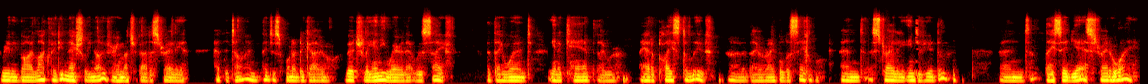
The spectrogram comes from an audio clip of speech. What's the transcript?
really, by luck, they didn't actually know very much about Australia at the time. They just wanted to go virtually anywhere that was safe, that they weren't in a camp. They were they had a place to live, uh, that they were able to settle. And Australia interviewed them, and they said yes straight away.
